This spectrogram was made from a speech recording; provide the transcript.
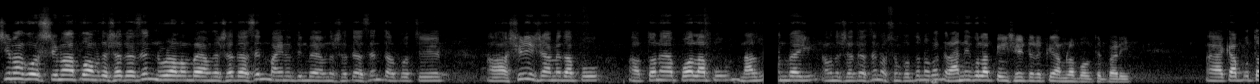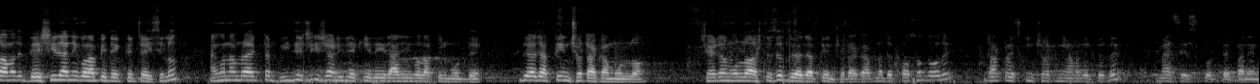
সীমা ঘোষ, সীমা আপু আমাদের সাথে আছেন, নুর আলম ভাই আমাদের সাথে আছেন, মাইনুদ্দিন ভাই আমাদের সাথে আছেন, তারপর হচ্ছে শিরিষ আহমেদ আপু তনয়া, পল আপু নাজমান ভাই আমাদের সাথে আছেন, অসংখ্য ধন্যবাদ। রানী গোলাপি সেটাকে আমরা বলতে পারি। এক আপু তো আমাদের দেশি রানী গোলাপি দেখতে চাইছিল। এখন আমরা একটা বিদেশি শাড়ি দেখিয়ে দিই রানী গোলাপির মধ্যে। দুই হাজার তিনশো টাকা মূল্য। সেটার মূল্য আসতেছে দুই হাজার তিনশো টাকা। আপনাদের পছন্দ হলে করে স্ক্রিনশট নিয়ে আমাদের পেজে মেসেজ করতে পারেন।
